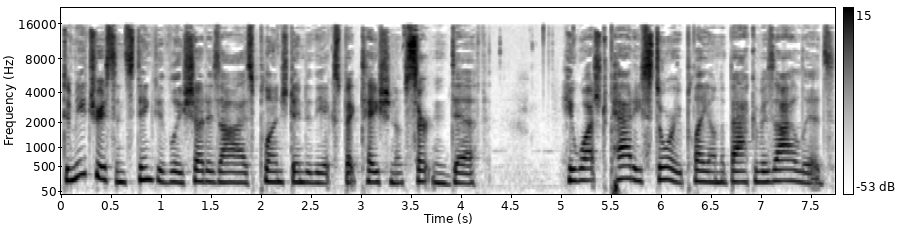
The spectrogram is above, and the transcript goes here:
Demetrius instinctively shut his eyes, plunged into the expectation of certain death. He watched Patty's story play on the back of his eyelids,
